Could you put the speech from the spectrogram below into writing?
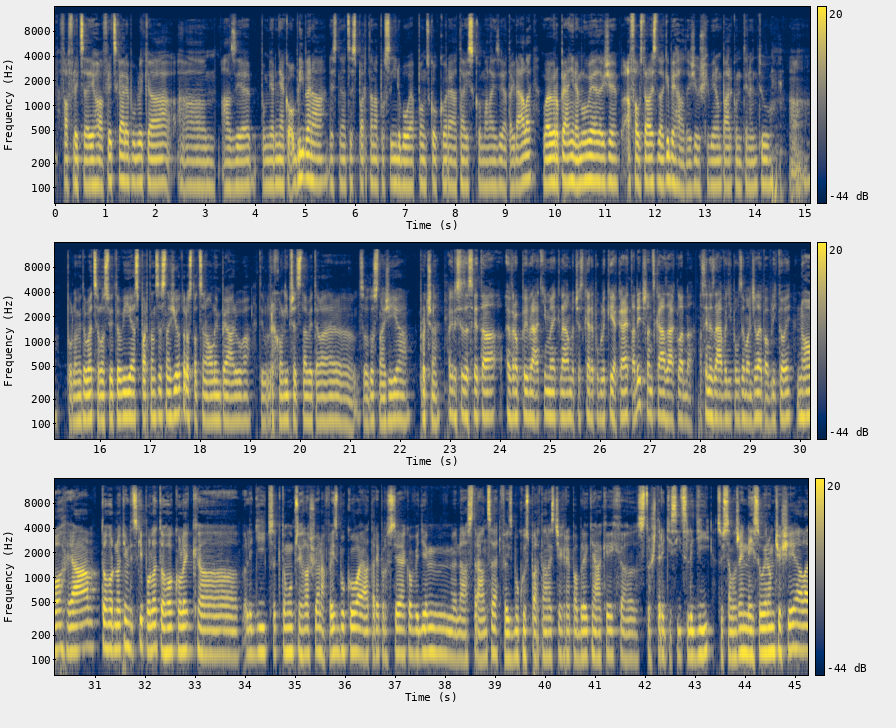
V Africe jeho Africká republika a Asie poměrně jako oblíbená destinace Sparta na poslední dobou Japonsko, Korea, Tajsko, Malajzie a tak dále. O Evropě ani nemluvě, takže a v Austrálii se to taky běhá, takže už chybí jenom pár kontinentů a podle mě to bude celosvětový a Spartan se snaží o to dostat se na olympiádu a ty vrcholní představitelé se o to snaží a proč ne? A když se ze světa Evropy vrátíme k nám do České republiky, jaká je tady členská základna? Asi nezávodí pouze manželé Pavlíkovi? No, já to hodnotím vždycky podle toho, kolik uh, lidí se k tomu přihlašuje na Facebooku a já tady prostě jako vidím na stránce Facebooku Spartan z Czech Republic nějakých uh, eh, 104 tisíc lidí, což samozřejmě nejsou jenom Češi, ale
